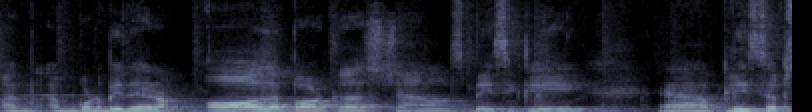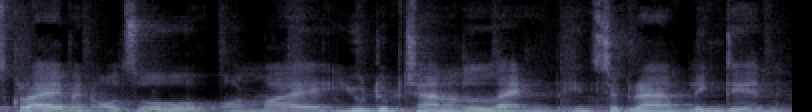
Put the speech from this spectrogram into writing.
I'm, I'm going to be there on all the podcast channels basically. Uh, please subscribe and also on my YouTube channel and Instagram, LinkedIn.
